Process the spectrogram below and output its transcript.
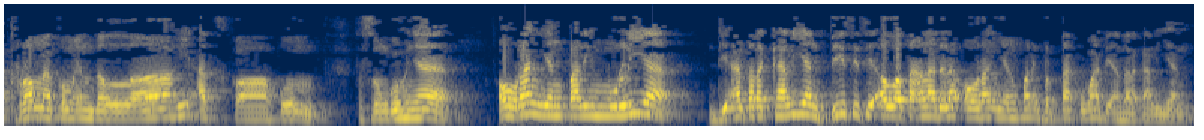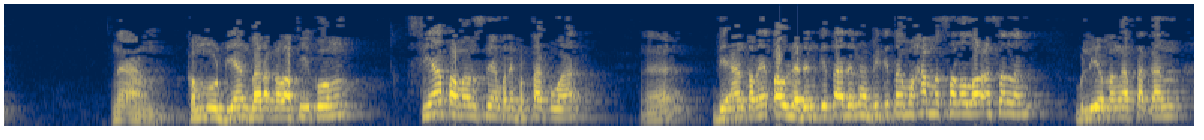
akramakum indallahi atqakum." Sesungguhnya orang yang paling mulia di antara kalian di sisi Allah taala adalah orang yang paling bertakwa di antara kalian. Nah, kemudian barakallahu fikum, siapa manusia yang paling bertakwa? Ya. Di antaranya tauladan kita adalah Nabi kita Muhammad sallallahu alaihi wasallam. Beliau mengatakan,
